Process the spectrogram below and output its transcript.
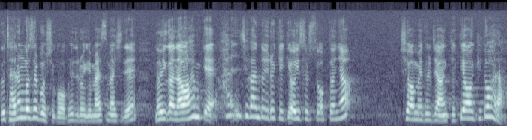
그 자는 것을 보시고 베드로에게 말씀하시되 너희가 나와 함께 한 시간도 이렇게 깨어 있을 수 없더냐 시험에 들지 않게 깨어 기도하라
